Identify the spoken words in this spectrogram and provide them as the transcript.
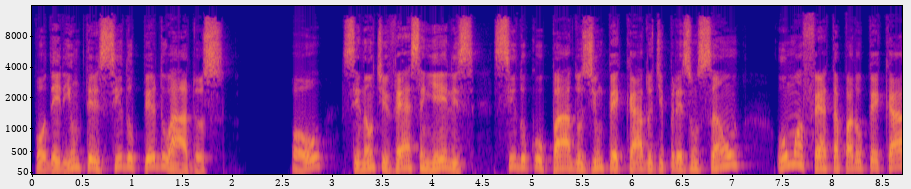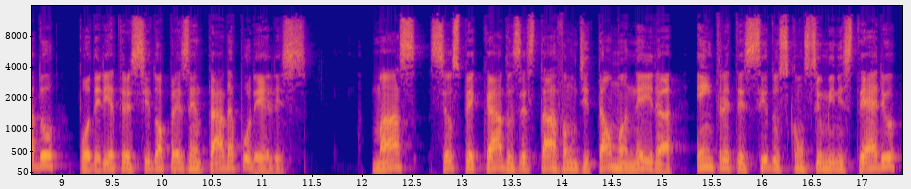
poderiam ter sido perdoados. Ou, se não tivessem eles sido culpados de um pecado de presunção, uma oferta para o pecado poderia ter sido apresentada por eles. Mas seus pecados estavam de tal maneira entretecidos com seu ministério,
